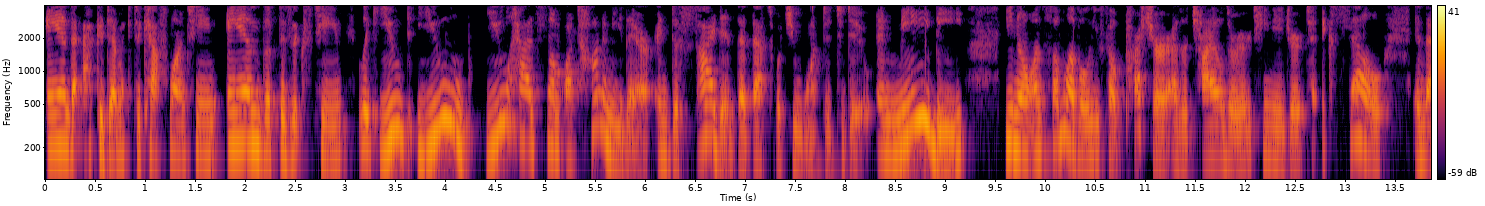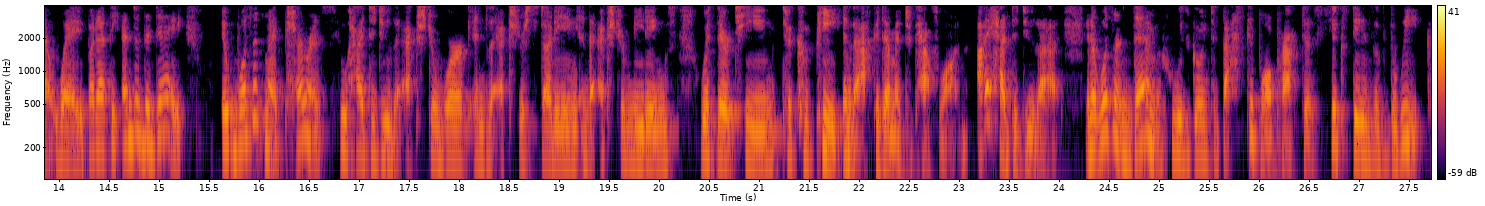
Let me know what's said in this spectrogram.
and the academic decathlon team and the physics team. Like you, you, you had some autonomy there and decided that that's what you wanted to do. And maybe, you know, on some level you felt pressure as a child or a teenager to excel in that way. But at the end of the day, it wasn't my parents who had to do the extra work and the extra studying and the extra meetings with their team to compete in the academic decathlon. I had to do that. And it wasn't them who was going to basketball practice six days of the week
